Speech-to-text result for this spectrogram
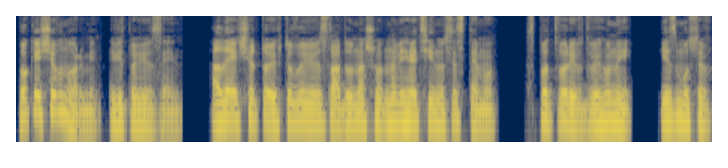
Поки що в нормі, відповів Зейн. Але якщо той, хто вивів з ладу нашу навігаційну систему, спотворив двигуни і змусив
